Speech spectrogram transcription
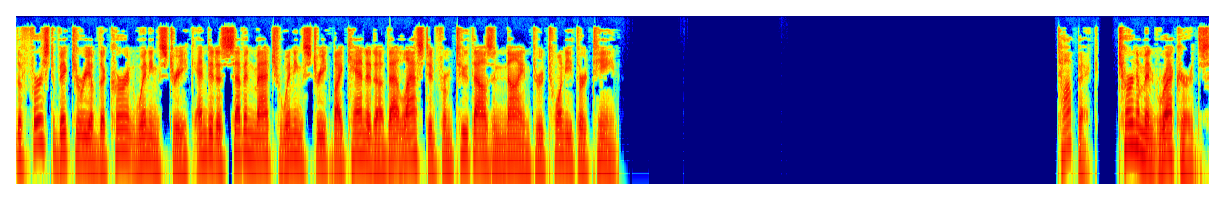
The first victory of the current winning streak ended a seven-match winning streak by Canada that lasted from 2009 through 2013. Tournament records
